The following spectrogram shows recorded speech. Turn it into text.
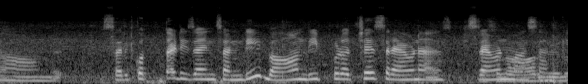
బాగుంది. సరికొత్త డిజైన్స్ అండి. బాగుంది. ఇప్పుడు వచ్చే శ్రావణ శ్రావణ మాసానికి.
